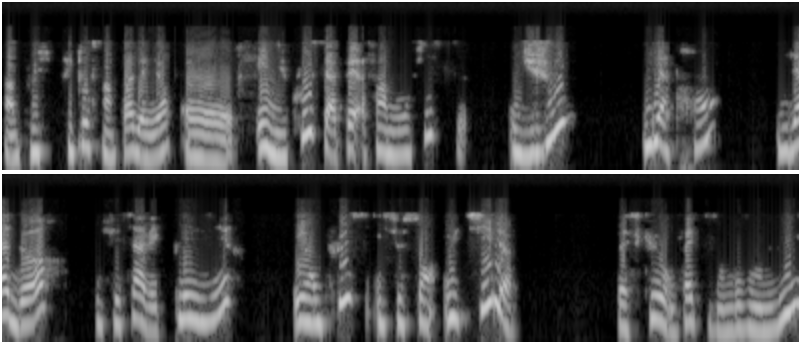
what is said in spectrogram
enfin plus plutôt sympas d'ailleurs. et du coup, ça, enfin, mon fils, il joue, il apprend, il adore, il fait ça avec plaisir, et en plus, il se sent utile parce que en fait ils ont besoin de lui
